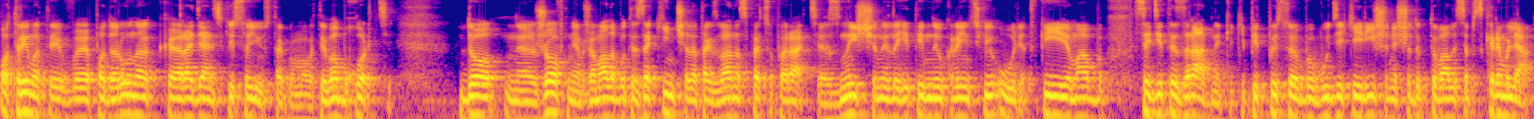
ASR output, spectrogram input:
отримати в подарунок Радянський Союз, так би мовити, в обгорці. До е, жовтня вже мала бути закінчена так звана спецоперація. Знищений легітимний український уряд. В Києві мав сидіти зрадник, який підписував би будь-які рішення, що диктувалися б з Кремля.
